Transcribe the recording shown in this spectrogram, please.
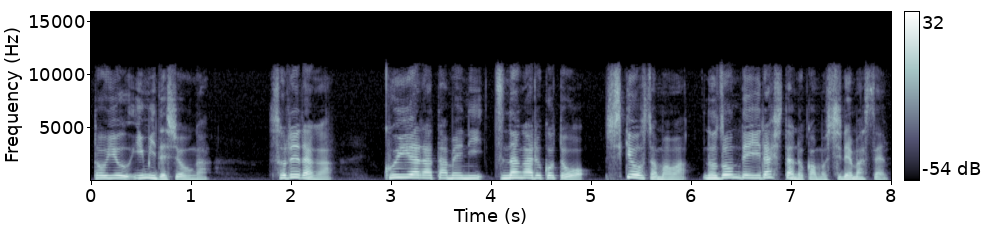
という意味でしょうが、それらが悔い改めにつながることを司教様は望んでいらしたのかもしれません。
